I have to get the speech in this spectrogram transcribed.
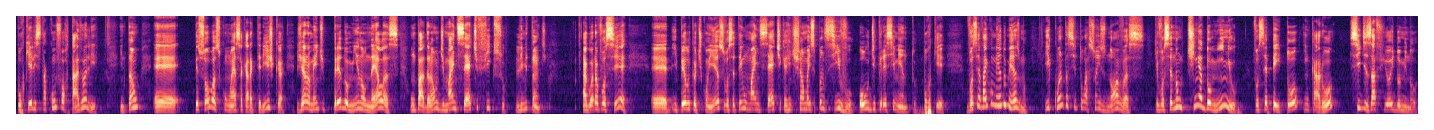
Porque ele está confortável ali. Então, é, pessoas com essa característica geralmente predominam nelas um padrão de mindset fixo, limitante. Agora você, é, e pelo que eu te conheço, você tem um mindset que a gente chama expansivo ou de crescimento. Por quê? Você vai com medo mesmo. E quantas situações novas que você não tinha domínio você peitou, encarou, se desafiou e dominou.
